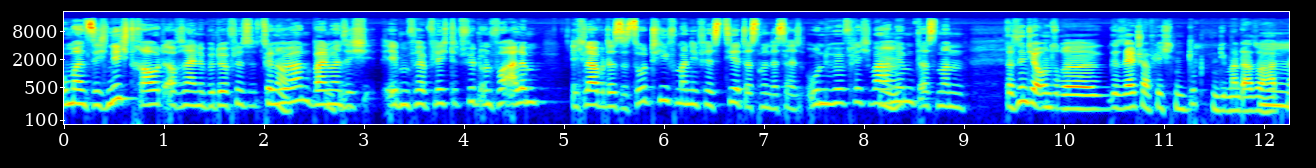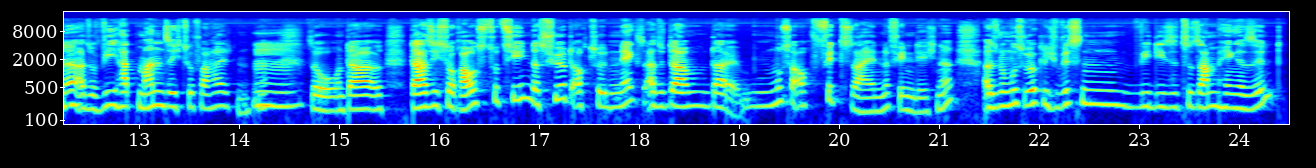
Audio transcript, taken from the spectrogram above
wo man sich nicht traut, auf seine Bedürfnisse zu genau. hören, weil man mhm. sich eben verpflichtet fühlt und vor allem ich glaube, das ist so tief manifestiert, dass man das als unhöflich wahrnimmt, mhm. dass man Das sind ja unsere gesellschaftlichen Dukten, die man da so hat. Ne? Also wie hat man sich zu verhalten? Ne? So, und da, da sich so rauszuziehen, das führt auch zunächst, also da, da muss er auch fit sein, ne, finde ich. Ne? Also du musst wirklich wissen, wie diese Zusammenhänge sind.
